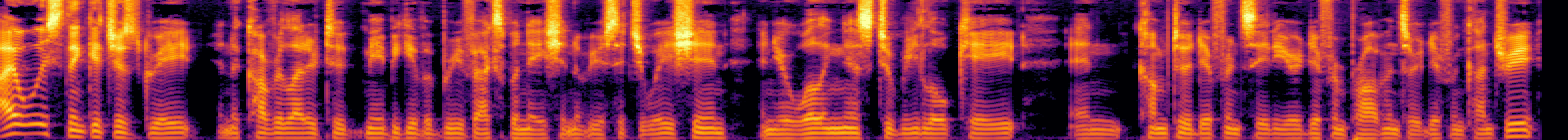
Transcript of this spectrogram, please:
I always think it's just great in a cover letter to maybe give a brief explanation of your situation and your willingness to relocate and come to a different city or a different province or a different country,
